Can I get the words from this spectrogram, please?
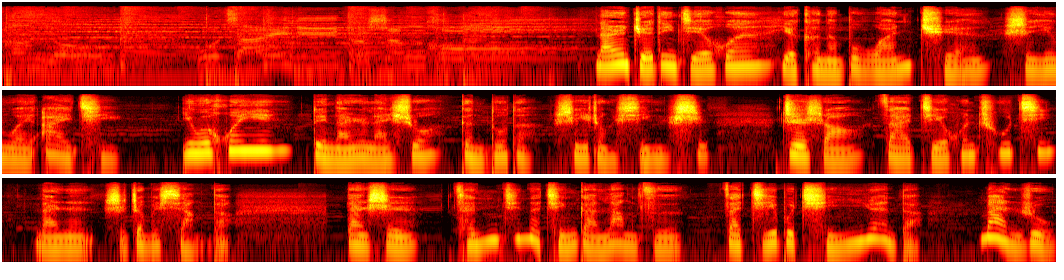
朋友，我在你的身后男人决定结婚，也可能不完全是因为爱情，因为婚姻对男人来说更多的是一种形式，至少在结婚初期，男人是这么想的。但是曾经的情感浪子，在极不情愿的迈入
